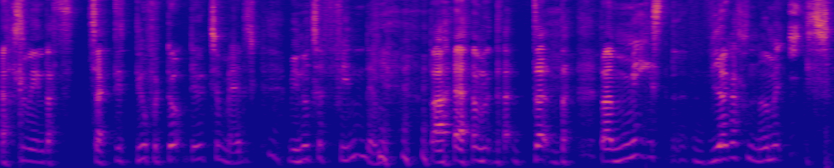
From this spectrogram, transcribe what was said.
er der sådan en, der sagt, det, det er jo for dumt, det er jo ikke tematisk. Vi er nødt til at finde dem, der, er, der, der, der, der mest virker sådan noget med is.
